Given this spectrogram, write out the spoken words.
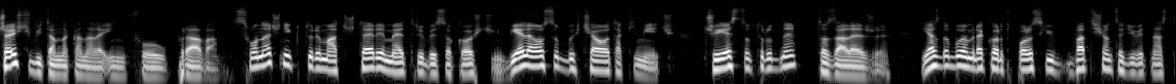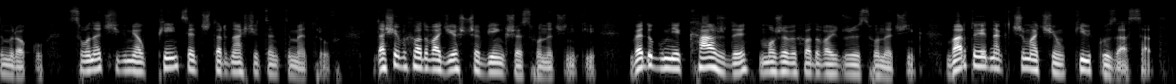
Cześć, witam na kanale Info Uprawa. Słonecznik, który ma 4 metry wysokości. Wiele osób by chciało taki mieć. Czy jest to trudne? To zależy. Ja zdobyłem rekord Polski w 2019 roku. Słonecznik miał 514 cm. Da się wyhodować jeszcze większe słoneczniki. Według mnie każdy może wyhodować duży słonecznik. Warto jednak trzymać się kilku zasad.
